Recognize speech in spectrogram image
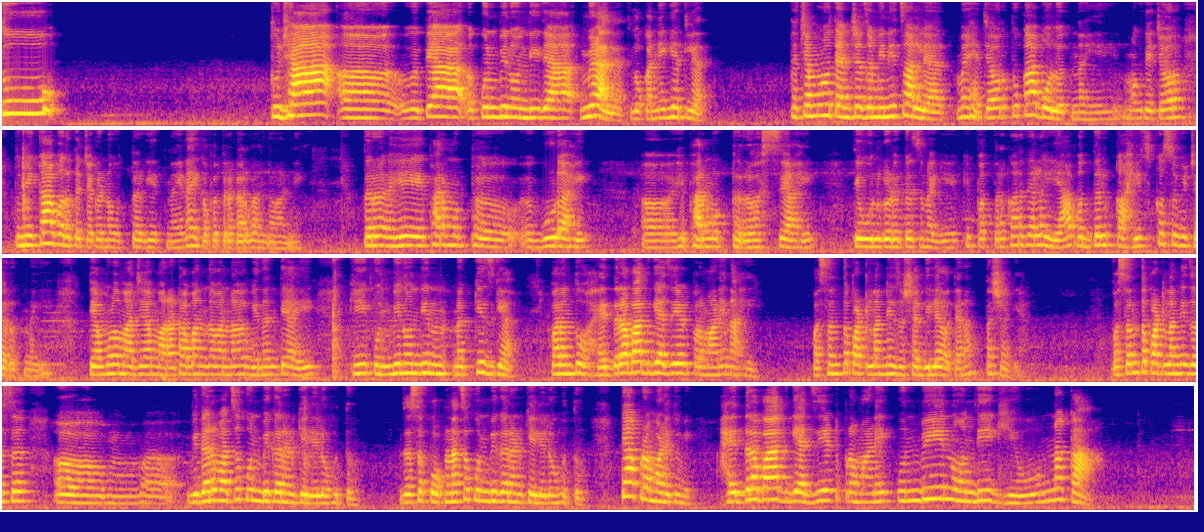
तू तुझ्या अं, त्या कुणबी नोंदी ज्या मिळाल्यात लोकांनी घेतल्यात त्याच्यामुळं त्यांच्या जमिनी चालल्यात मग ह्याच्यावर तू का बोलत नाही? मग त्याच्यावर तुम्ही का बरं त्याच्याकडनं उत्तर घेत नाही? नाही का पत्रकार बांधवांनी? तर हे फार मोठं गुड आहे. हे फार मोठं रहस्य आहे. ते उलगडतच नाही आहे की पत्रकार त्याला याबद्दल काहीच कसं विचारत नाही त्यामुळं माझ्या मराठा बांधवांना विनंती आहे की कुणबी नोंदी नक्कीच घ्या. परंतु हैदराबाद गॅझेट प्रमाणे नाही. वसंत पाटलांनी जशा दिल्या होत्या ना तशा घ्या. वसंत पाटलांनी जसं विदर्भाचं कुंभीकरण केलेलं होतं जसं कोकणाचं कुंभीकरण केलेलं होतं त्याप्रमाणे तुम्ही हैदराबाद गॅझेट प्रमाणे कुणबी नोंदी घेऊ नका.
